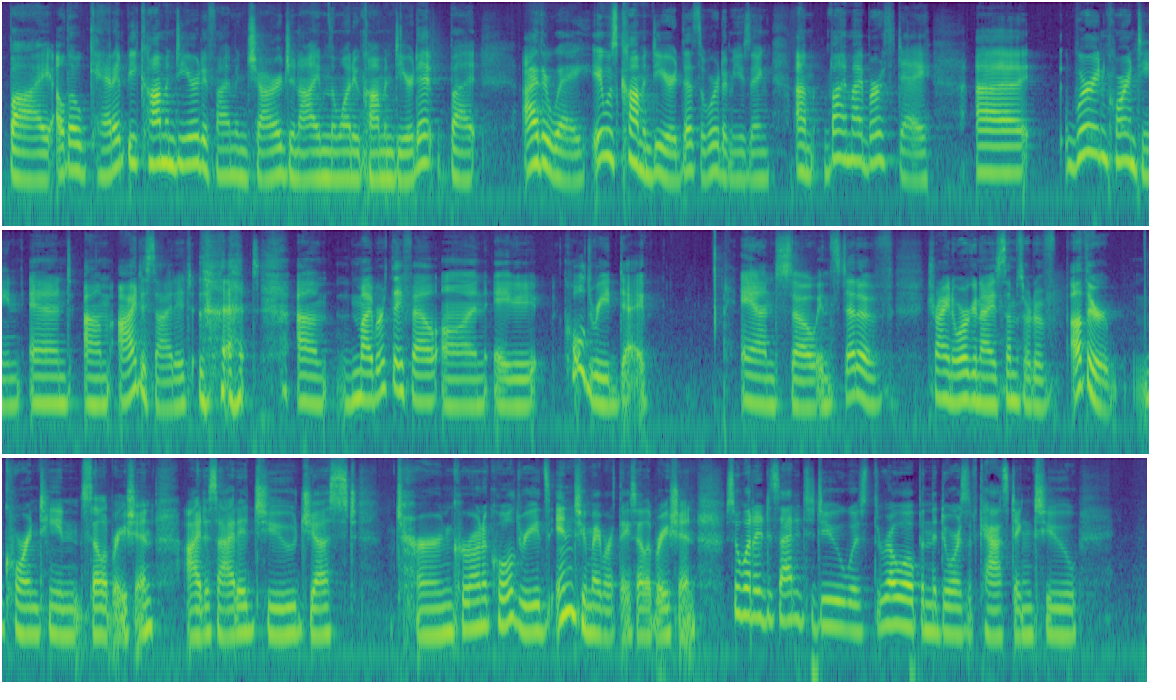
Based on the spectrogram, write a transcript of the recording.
by, although can it be commandeered if I'm in charge and I'm the one who commandeered it? But either way, it was commandeered. That's the word I'm using. Um, by my birthday. Uh, we're in quarantine, and um, I decided that um, my birthday fell on a cold read day. And so instead of trying to organize some sort of other quarantine celebration, I decided to just turn Corona Cold Reads into my birthday celebration. So, what I decided to do was throw open the doors of casting to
